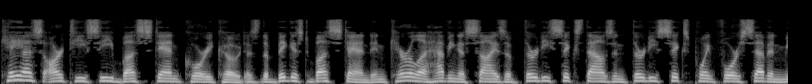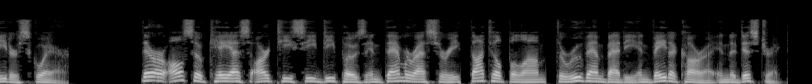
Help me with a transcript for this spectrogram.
KSRTC bus stand Kozhikode is the biggest bus stand in Kerala having a size of 36,036.47 metre square. There are also KSRTC depots in Thamarassery, Thotilpalam, Thiruvambadi and Vadakara in the district.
